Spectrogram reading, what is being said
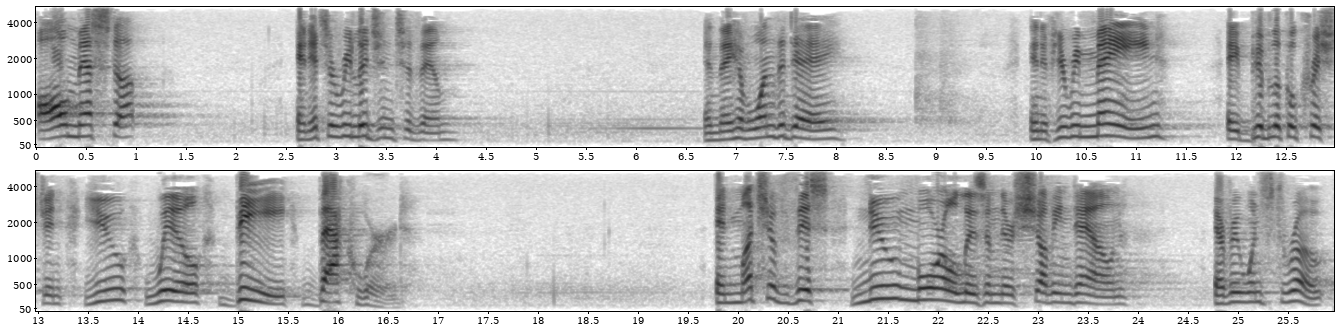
all messed up, and it's a religion to them, and they have won the day. And if you remain a biblical Christian, you will be backward. And much of this new moralism they're shoving down everyone's throat,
